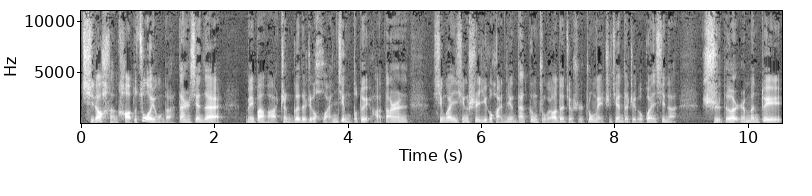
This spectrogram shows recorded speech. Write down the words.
起到很好的作用的，但是现在没办法，整个的这个环境不对哈。当然，新冠疫情是一个环境，但更主要的就是中美之间的这个关系呢，使得人们对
